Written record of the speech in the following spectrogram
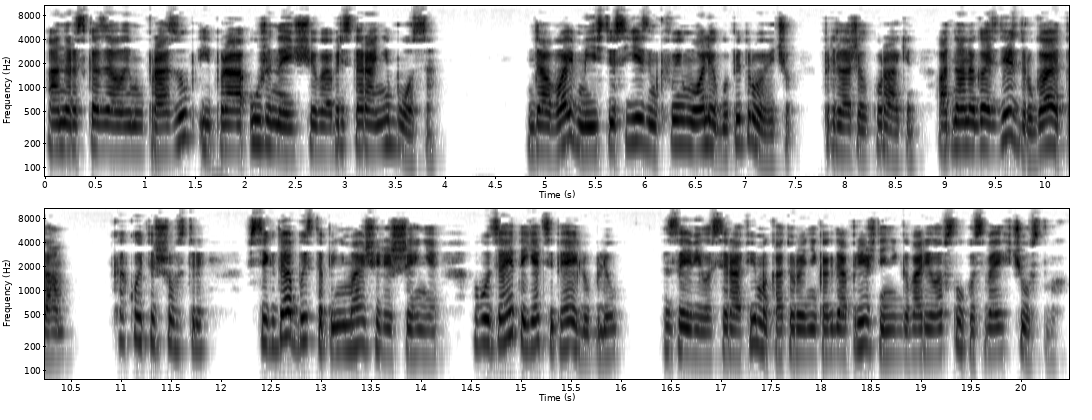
Она рассказала ему про зуб и про ужинающего в ресторане босса. «Давай вместе съездим к твоему Олегу Петровичу», – предложил Куракин. «Одна нога здесь, другая там». «Какой ты шустрый. Всегда быстро принимаешь решения. Вот за это я тебя и люблю», – заявила Серафима, которая никогда прежде не говорила вслух о своих чувствах.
